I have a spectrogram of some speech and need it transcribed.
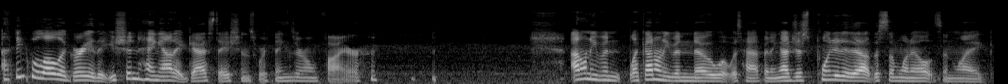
I think we'll all agree that you shouldn't hang out at gas stations where things are on fire. I don't even like I don't even know what was happening. I just pointed it out to someone else and like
